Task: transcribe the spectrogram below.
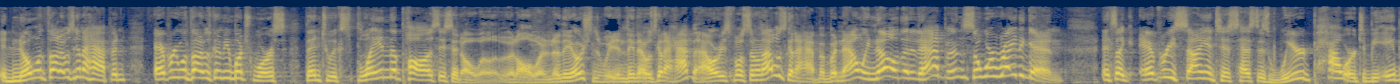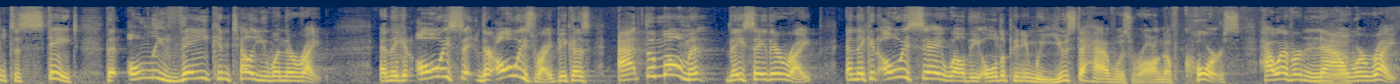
it- no one thought it was going to happen. Everyone thought it was going to be much worse. Then to explain the pause, they said, "Oh well, it all went into the oceans. We didn't think that was going to happen. How are we supposed to know that was going to happen? But now we know that it happened, so we're right again." It's like every scientist has this weird power to be able to state that only they can tell you when they're right. And they can always say they're always right because at the moment they say they're right. And they can always say, well, the old opinion we used to have was wrong, of course. However, now Yeah. we're right.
